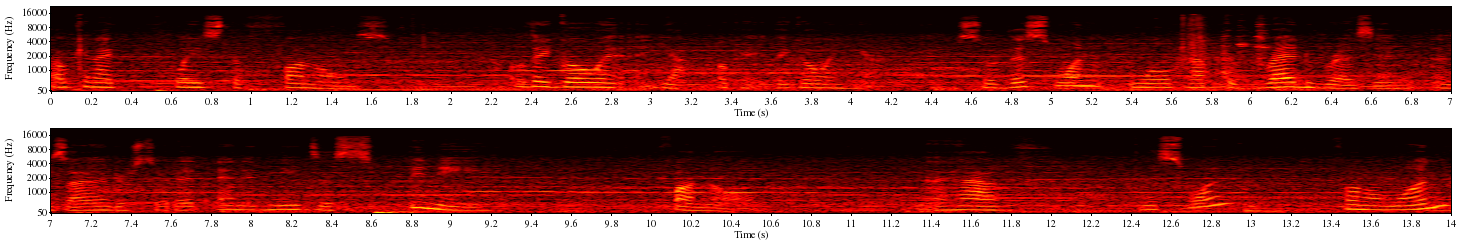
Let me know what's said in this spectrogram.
How can I place the funnels? Oh, they go in. Yeah, okay, they go in here. So this one will have the red resin, as I understood it, and it needs a spinny funnel. I have this one, funnel one.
